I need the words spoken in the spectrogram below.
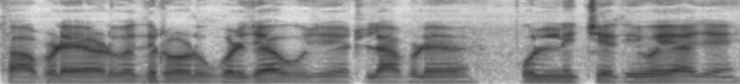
તો આપણે હળવદ રોડ ઉપર જવું છે, એટલે આપણે પુલ નીચેથી વયા જાય.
